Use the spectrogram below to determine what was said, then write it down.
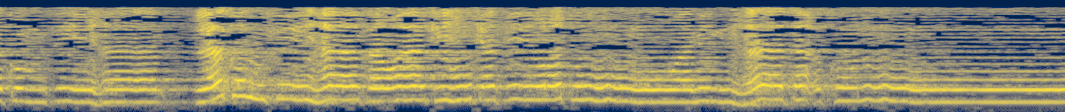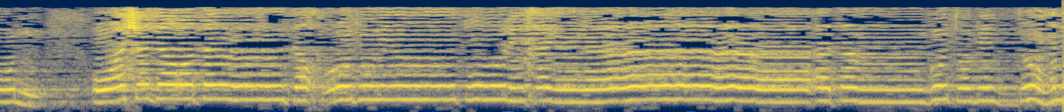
لكم فيها لكم فيها فواكه كثيرة ومنها تأكلون. وشجرة تخرج من طور سيناء تنبت بالدهن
